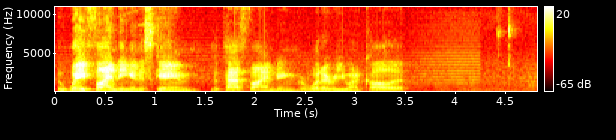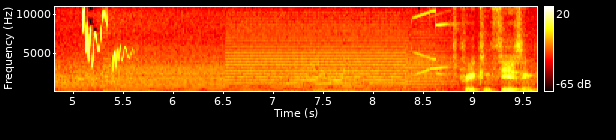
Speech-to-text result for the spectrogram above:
the wayfinding in this game, the pathfinding, or whatever you want to call it. It's pretty confusing.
